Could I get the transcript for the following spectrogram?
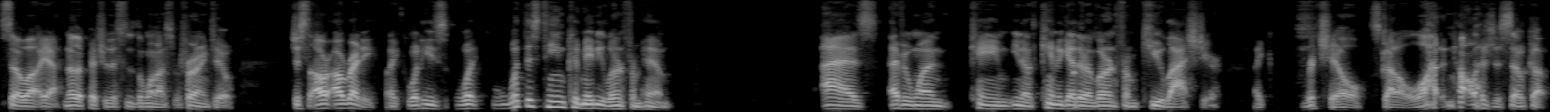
So uh, yeah, another picture. This is the one I was referring to. Just already, like what he's what what this team could maybe learn from him, as everyone came you know came together and learned from Q last year. Like Rich Hill's got a lot of knowledge to soak up.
